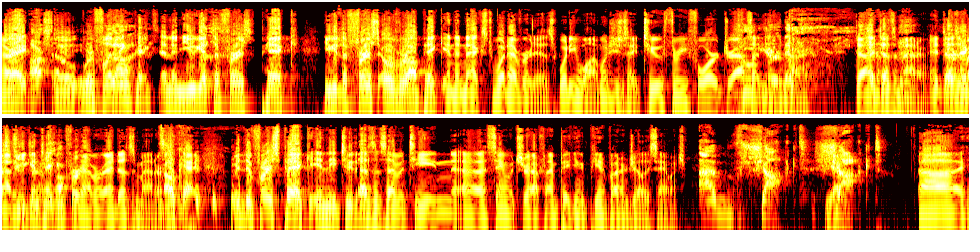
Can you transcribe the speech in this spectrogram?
All right, All right, so we're flipping done. picks, and then you get the first pick. You get the first overall pick in the next whatever it is. What do you want? What did you say? Two, three, four drafts? Two- That doesn't matter. Uh, It doesn't matter. It doesn't matter. You can take them forever. It doesn't matter. Okay, with the first pick in the 2017 uh, sandwich draft, I'm picking the peanut butter and jelly sandwich. I'm shocked. Yeah. Shocked. Uh,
